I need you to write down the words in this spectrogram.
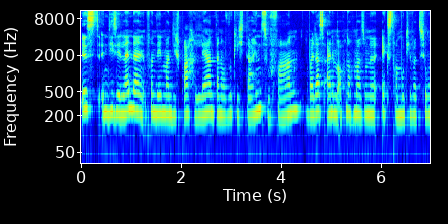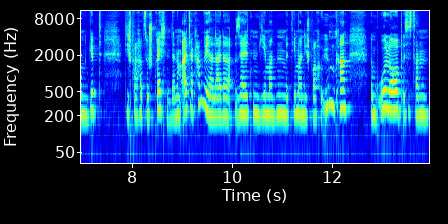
ist in diese Länder, von denen man die Sprache lernt, dann auch wirklich dahin zu fahren, weil das einem auch nochmal so eine extra Motivation gibt, die Sprache zu sprechen. Denn im Alltag haben wir ja leider selten jemanden, mit dem man die Sprache üben kann. Im Urlaub ist es dann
